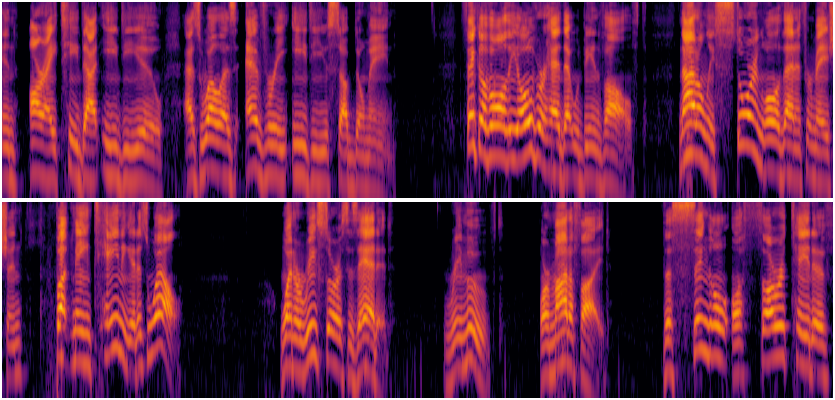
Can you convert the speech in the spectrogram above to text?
in rit.edu, as well as every EDU subdomain. Think of all the overhead that would be involved not only storing all of that information, but maintaining it as well. When a resource is added, removed, or modified, the single authoritative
